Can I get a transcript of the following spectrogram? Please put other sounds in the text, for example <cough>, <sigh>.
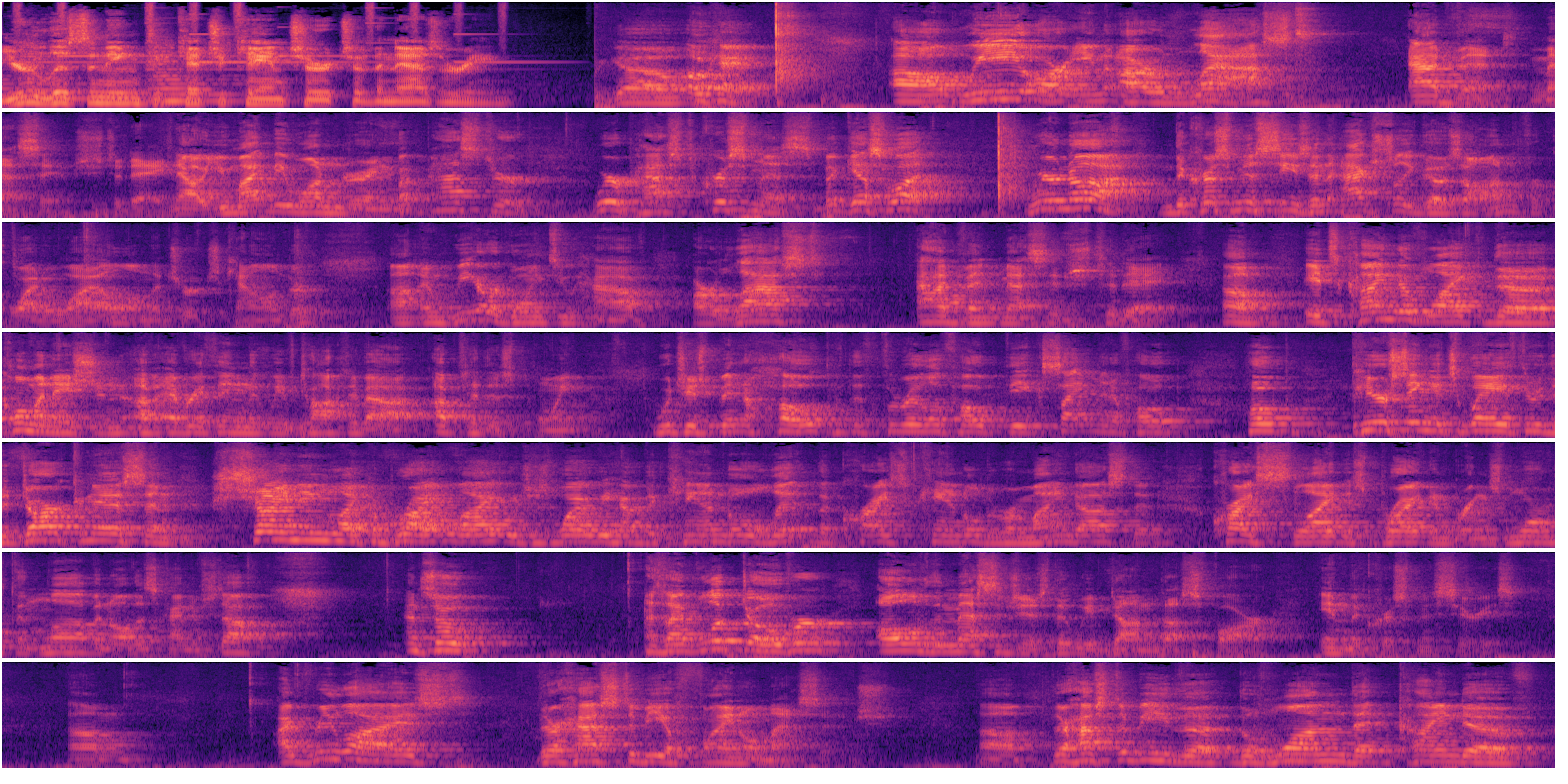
You're listening to Ketchikan Church of the Nazarene. Here we go. Okay. Uh, we are in our last Advent message today. Now, you might be wondering, but Pastor, we're past Christmas. But guess what? We're not. The Christmas season actually goes on for quite a while on the church calendar. Uh, and we are going to have our last Advent message today. Um, it's kind of like the culmination of everything that we've talked about up to this point, which has been hope, the thrill of hope, the excitement of hope, hope piercing its way through the darkness and shining like a bright light, which is why we have the candle lit, the Christ candle, to remind us that Christ's light is bright and brings warmth and love and all this kind of stuff. And so, as I've looked over all of the messages that we've done thus far in the Christmas series, um, I've realized there has to be a final message. Uh, there has to be the, the one that kind of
